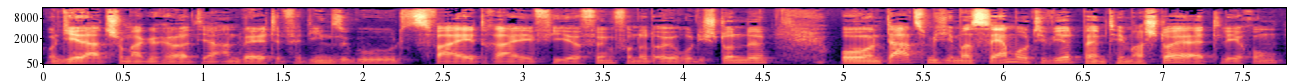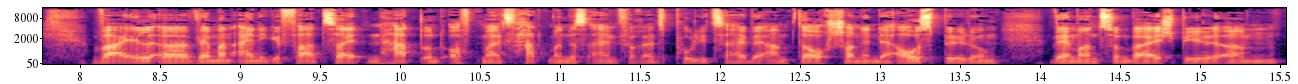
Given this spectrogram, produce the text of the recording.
Und jeder hat schon mal gehört, ja, Anwälte verdienen so gut 2, 3, 4, 500 Euro die Stunde. Und da hat es mich immer sehr motiviert beim Thema Steuererklärung, weil äh, wenn man einige Fahrzeiten hat und oftmals hat man das einfach als Polizeibeamter auch schon in der Ausbildung, wenn man zum Beispiel ähm,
